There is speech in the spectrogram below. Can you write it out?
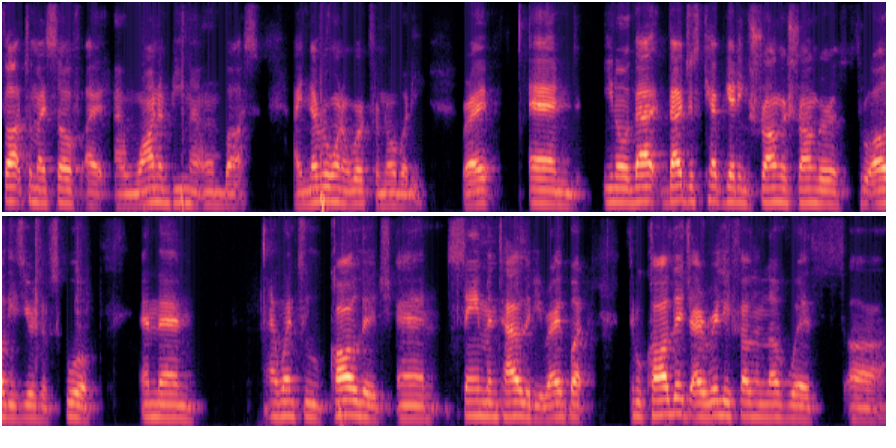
thought to myself, I, I want to be my own boss. I never want to work for nobody. Right. And you know that that just kept getting stronger stronger through all these years of school and then i went to college and same mentality right but through college i really fell in love with uh,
